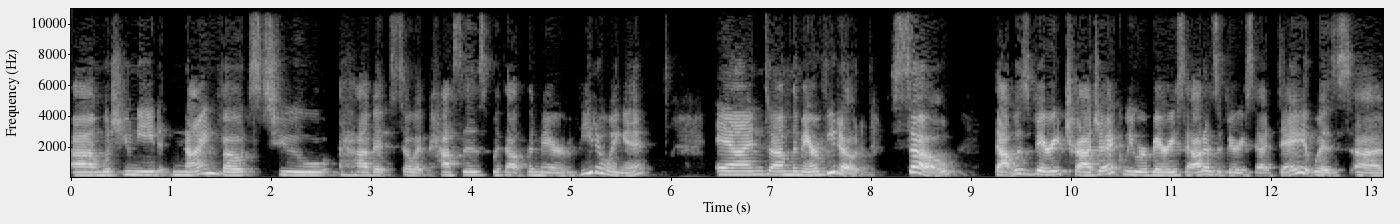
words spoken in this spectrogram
um, which you need nine votes to have it so it passes without the mayor vetoing it. And um, the mayor vetoed. So that was very tragic. We were very sad. It was a very sad day. It was uh,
